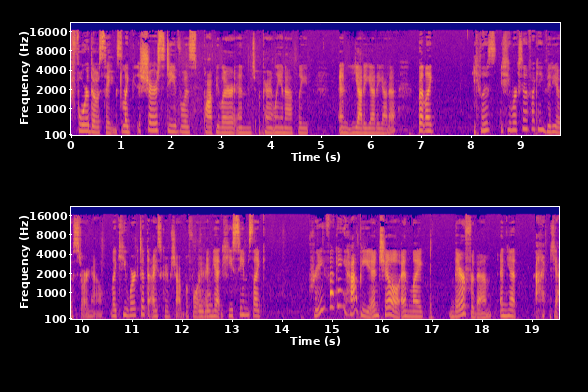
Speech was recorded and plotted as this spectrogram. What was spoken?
for those things. Like sure Steve was popular and apparently an athlete and yada yada yada. But like he lives he works in a fucking video store now. Like he worked at the ice cream shop before and mm-hmm. yet he seems like pretty fucking happy and chill and like there for them. And yet yeah,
